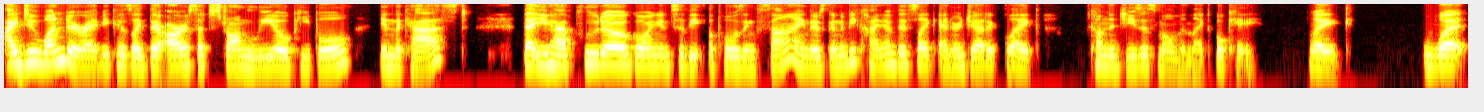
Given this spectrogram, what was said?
i do wonder right because like there are such strong leo people in the cast that you have pluto going into the opposing sign there's going to be kind of this like energetic like come to jesus moment like okay like what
